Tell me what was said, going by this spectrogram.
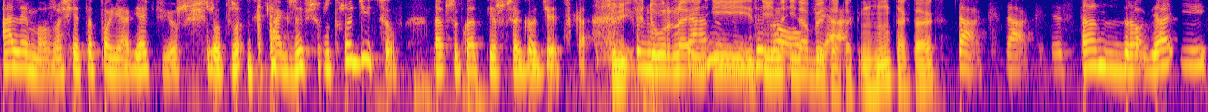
ale może się to pojawiać już wśród, także wśród rodziców, na przykład pierwszego dziecka. Czyli wtórne stan i, i, i, i zdrowia. nabyte. Tak, mhm, tak, tak. Tak, tak. Stan zdrowia i,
